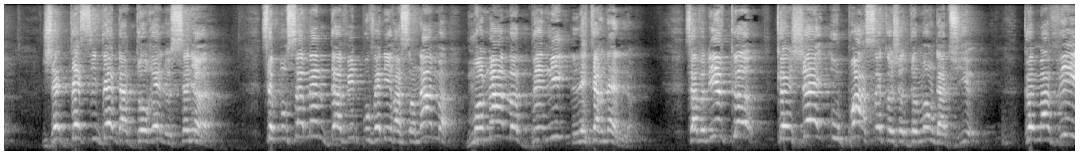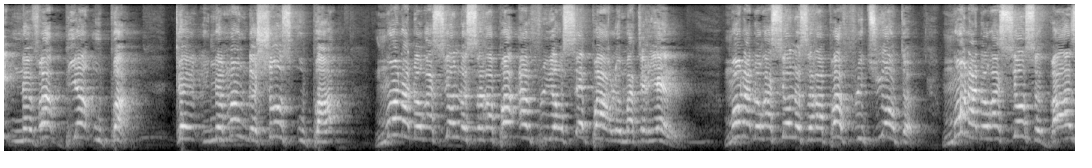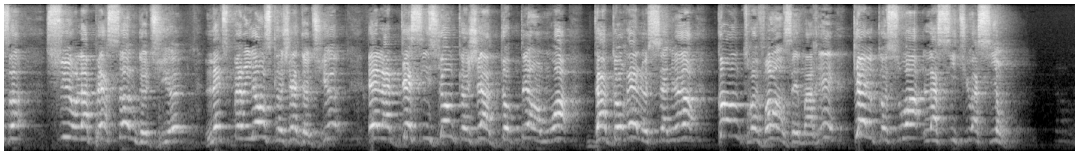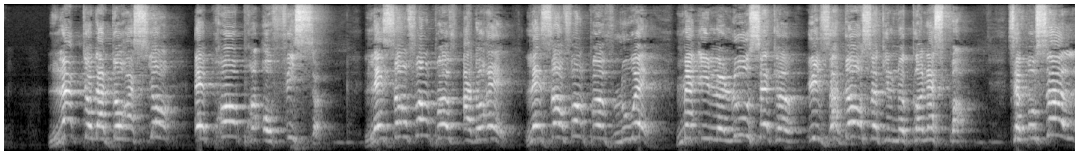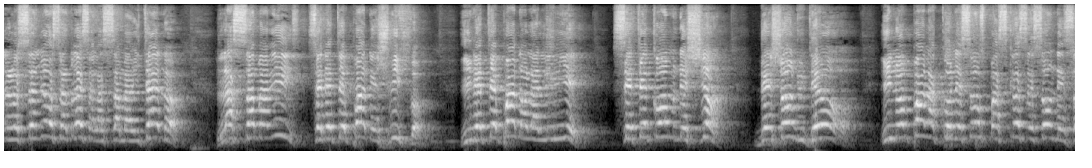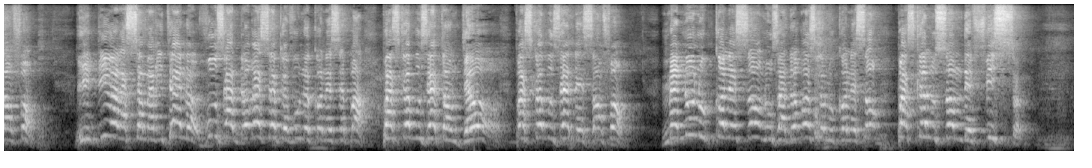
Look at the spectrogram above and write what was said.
J'ai décidé d'adorer le Seigneur. C'est pour ça même David pouvait dire à son âme, mon âme bénit l'éternel. Ça veut dire que, que ou pas ce que je demande à Dieu, que ma vie ne va bien ou pas, qu'il me manque de choses ou pas, mon adoration ne sera pas influencée par le matériel. Mon adoration ne sera pas fluctuante. Mon adoration se base sur la personne de Dieu, l'expérience que j'ai de Dieu et la décision que j'ai adoptée en moi d'adorer le Seigneur contre vents et marées, quelle que soit la situation. L'acte d'adoration est propre au Fils. Les enfants peuvent adorer, les enfants peuvent louer, mais ils le louent, c'est qu'ils adorent ce qu'ils ne connaissent pas. C'est pour ça que le Seigneur s'adresse à la Samaritaine. La Samarie, ce n'était pas des Juifs. Ils n'étaient pas dans la lignée. C'était comme des chiens, des gens du dehors. Ils n'ont pas la connaissance parce que ce sont des enfants. Il dit à la Samaritaine, vous adorez ce que vous ne connaissez pas, parce que vous êtes en dehors, parce que vous êtes des enfants. Mais nous, nous connaissons, nous adorons ce que nous connaissons parce que nous sommes des fils.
